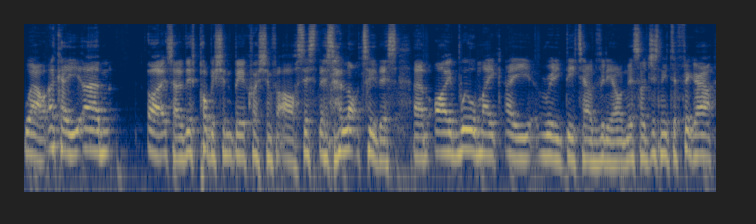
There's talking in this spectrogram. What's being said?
Wow, okay, um, all right, so this probably shouldn't be a question for us. This, there's a lot to this. Um, I will make a really detailed video on this. I just need to figure out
